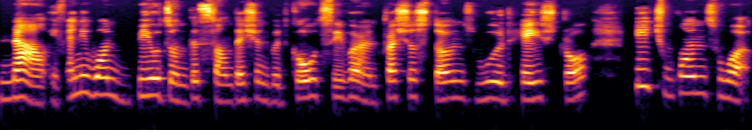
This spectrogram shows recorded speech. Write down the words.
Now, if anyone builds on this foundation with gold, silver, and precious stones, wood, hay, straw, each one's work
